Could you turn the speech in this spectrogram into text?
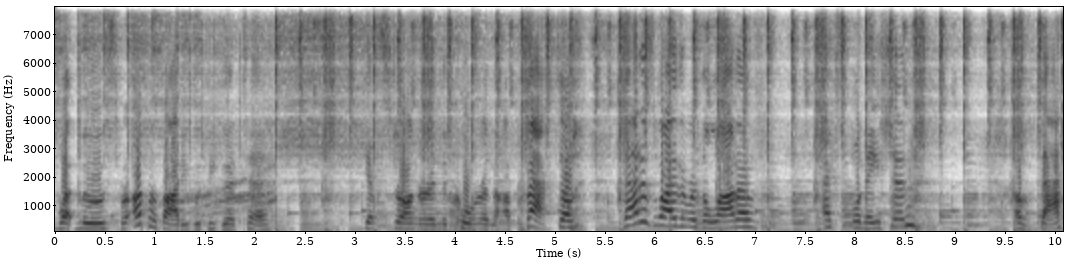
what moves for upper body would be good to get stronger in the core and the upper back. So that is why there was a lot of explanation of back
